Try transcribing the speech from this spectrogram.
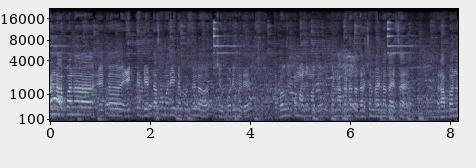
मित्रांनो आपण एक एक ते दीड तासामध्ये इथं पोहोचलेलो आहोत शिवकोडीमध्ये तर बघू शकता माझ्या मागे इकडनं आपण आता दर्शन राहायला जायचं आहे. तर आपण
